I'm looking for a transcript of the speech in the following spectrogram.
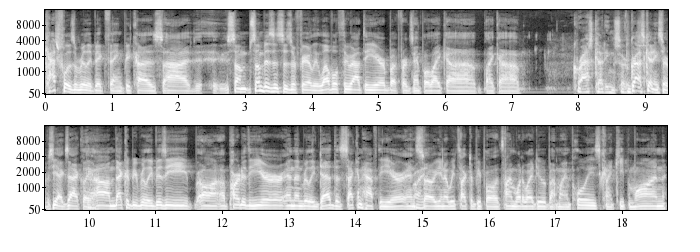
cash flow is a really big thing because uh, some some businesses are fairly level throughout the year, but for example, like uh, like uh, grass cutting service. Grass cutting service, yeah, exactly. Yeah. Um, that could be really busy uh, a part of the year and then really dead the second half of the year. And right. so, you know, we talk to people all the time. What do I do about my employees? Can I keep them on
